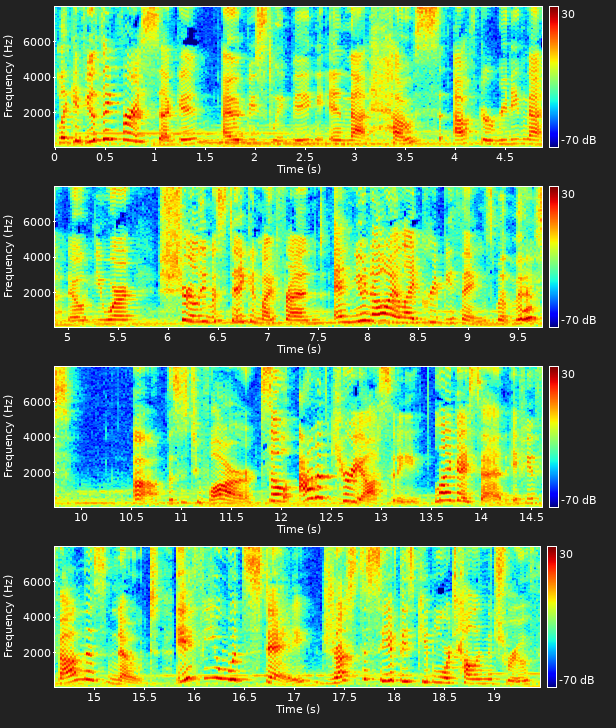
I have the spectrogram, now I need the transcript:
Like, if you think for a second I would be sleeping in that house after reading that note, you are surely mistaken, my friend. And you know I like creepy things, but this? uh, this is too far. So out of curiosity, like I said, if you found this note, if you would stay just to see if these people were telling the truth,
